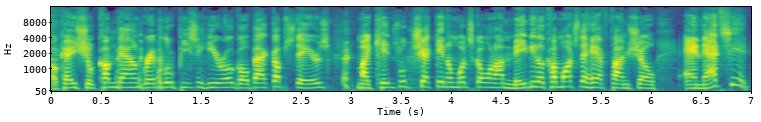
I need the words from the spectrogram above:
Okay, she'll come down, grab a little piece of hero, go back upstairs. My kids will check in on what's going on. Maybe they'll come watch the halftime show, and that's it.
